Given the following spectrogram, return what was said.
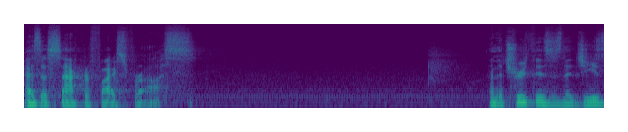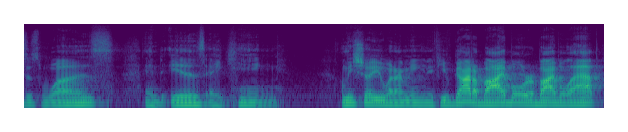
as a sacrifice for us. And the truth is, is that Jesus was and is a king. Let me show you what I mean. If you've got a Bible or a Bible app,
